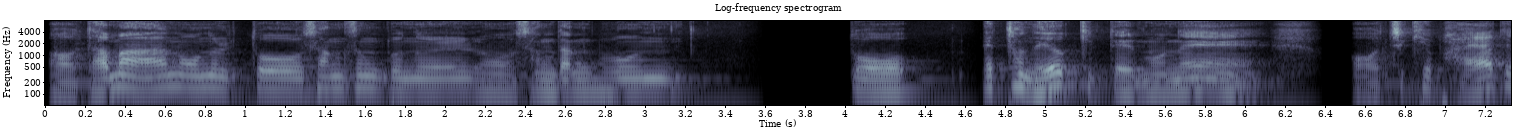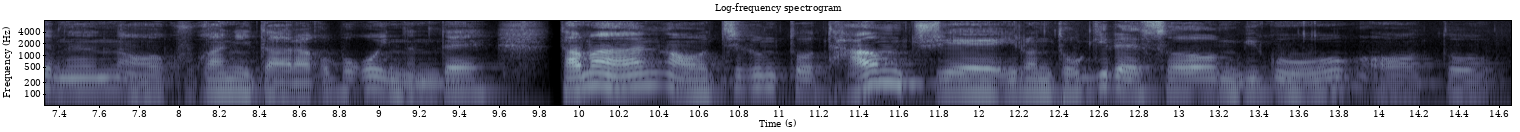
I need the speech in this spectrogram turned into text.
어, 다만 오늘 또 상승분을 어, 상당 부분 또 뱉어내었기 때문에 어, 지켜봐야 되는 어, 구간이다라고 보고 있는데 다만 어, 지금 또 다음 주에 이런 독일에서 미국 어, 또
